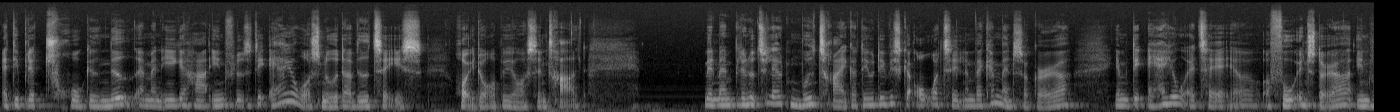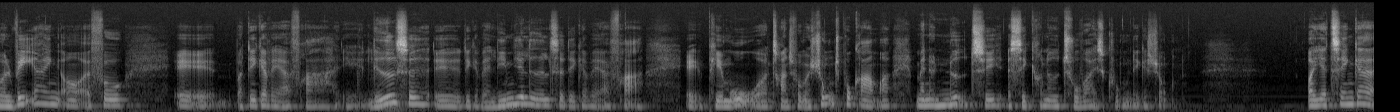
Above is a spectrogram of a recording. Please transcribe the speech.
At det bliver trukket ned, at man ikke har indflydelse. Det er jo også noget, der vedtages højt oppe og centralt. Men man bliver nødt til at lave et modtræk, og det er jo det, vi skal over til. Jamen, hvad kan man så gøre? Jamen, det er jo at, tage og få en større involvering og at få Øh, og det kan være fra øh, ledelse, øh, det kan være linjeledelse, det kan være fra øh, PMO og transformationsprogrammer. Man er nødt til at sikre noget tovejskommunikation. Og jeg tænker,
